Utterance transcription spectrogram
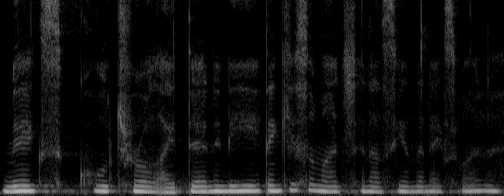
mixed cultural identity. Thank you so much, and I'll see you in the next one.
